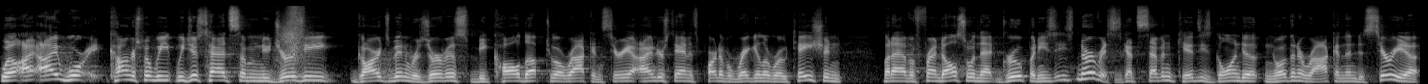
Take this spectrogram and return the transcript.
Well, I, I worry, Congressman, we, we just had some New Jersey guardsmen, reservists be called up to Iraq and Syria. I understand it's part of a regular rotation but I have a friend also in that group, and he's, he's nervous. He's got seven kids. He's going to northern Iraq and then to Syria.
